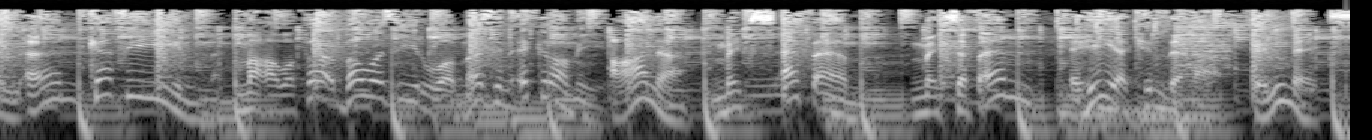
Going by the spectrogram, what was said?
الآن كافيين مع وفاء بوازير ومازن إكرامي على Mix FM. Mix FM هي كلها في ال mix.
